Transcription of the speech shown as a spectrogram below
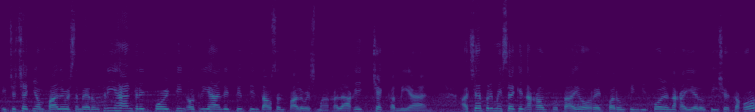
i-check nyo ang followers na merong 314 o 315,000 followers mga kalaki, check kami yan. At syempre may second account po tayo, Red Parungkin din po na naka-yellow t-shirt ako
